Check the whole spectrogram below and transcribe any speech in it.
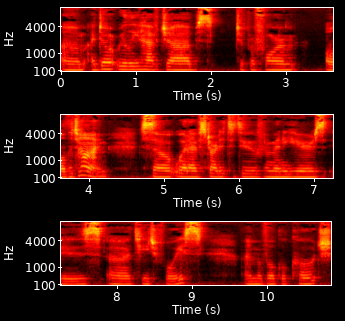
um, I don't really have jobs to perform all the time. So, what I've started to do for many years is uh, teach voice. I'm a vocal coach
